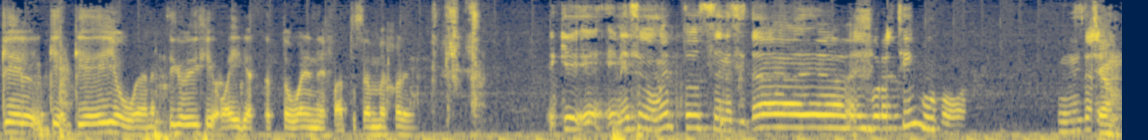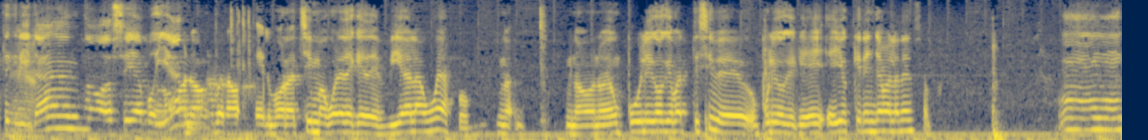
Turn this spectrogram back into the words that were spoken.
que, el que, que ellos weón así que dije oye que hasta estos buenos nefastos sean mejores Es que eh, en ese momento se necesitaba eh, el borrachismo, po. Se necesita Sí. la gente gritando, así apoyando. no, pero el borrachismo acuérdate que desvía las weas po. No, no, no es un público que participe es un público que, que ellos quieren llamar la atención. Mm,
